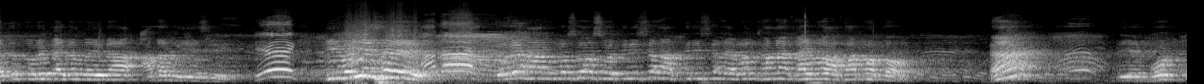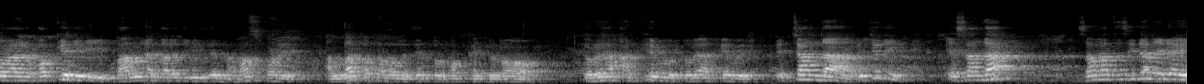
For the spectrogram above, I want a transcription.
এতে তোরে খাইবার লাগে না আদা হইয়েছে কি হইয়েছে? তোরে হাঁস বছর ছত্রিশ সাল আটত্রিশ সাল এমন খানা খাইবো আফার মতো। হ্যাঁ? যে ভোট করার পক্ষে দিবি ভালো নেতারা দিবি যে নামাজ পড়ে আল্লাহ কথা বলে যে তোর হক খাইতে ন তোরে আটকেব তোরে আটকেব এ চান্দা বুঝলি? এ চান্দা জামাতে নেই এটাই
